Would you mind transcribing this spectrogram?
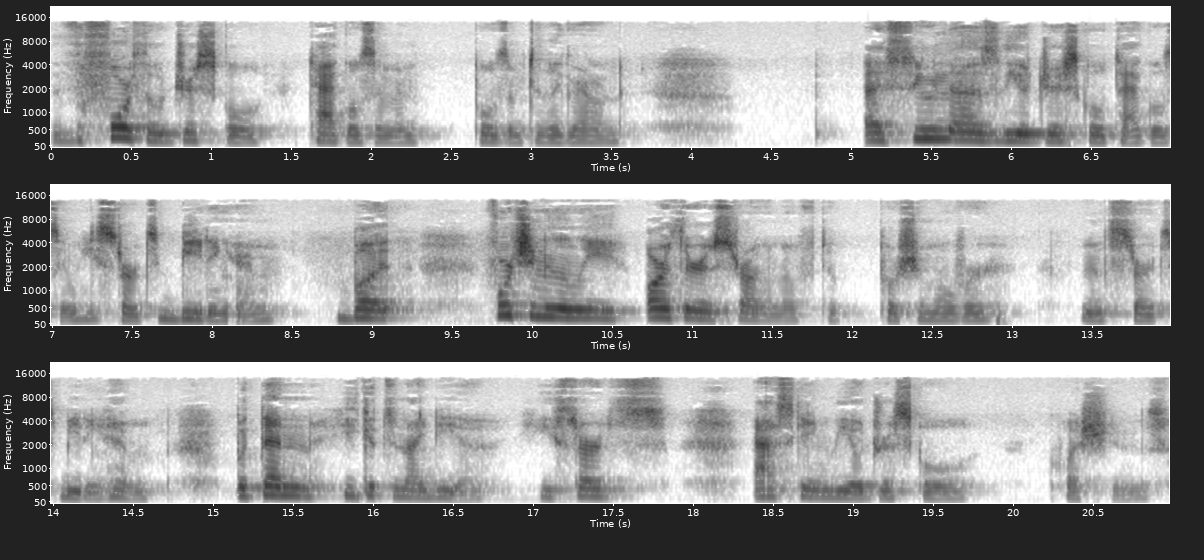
the fourth O'Driscoll tackles him and pulls him to the ground. As soon as the O'Driscoll tackles him, he starts beating him. But fortunately, Arthur is strong enough to push him over and starts beating him. But then he gets an idea. He starts asking the O'Driscoll questions.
